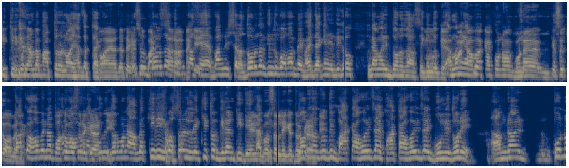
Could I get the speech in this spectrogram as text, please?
বিক্রি করে আমরা মাত্র নয় হাজার টাকা। নয় হাজার টাকা দরজা আছে, হ্যাঁ বার্নিশ ছাড়া। দরজার কিন্তু অভাব নেই ভাই দেখেন এদিকেও গামারির দরজা আছে কিন্তু মানে কোনো গুণে কিছু তো হবে না পাকা হবে না কত বছরের? ধরবো না আমরা তিরিশ বছরের লিখিত গ্যারান্টি দিয়ে থাকি। বছর লেগে তো দরজা guarantee। যদি বাঁকা হয়ে যায় ফাঁকা হয়ে যায় গুণে ধরে আমরা কোনো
